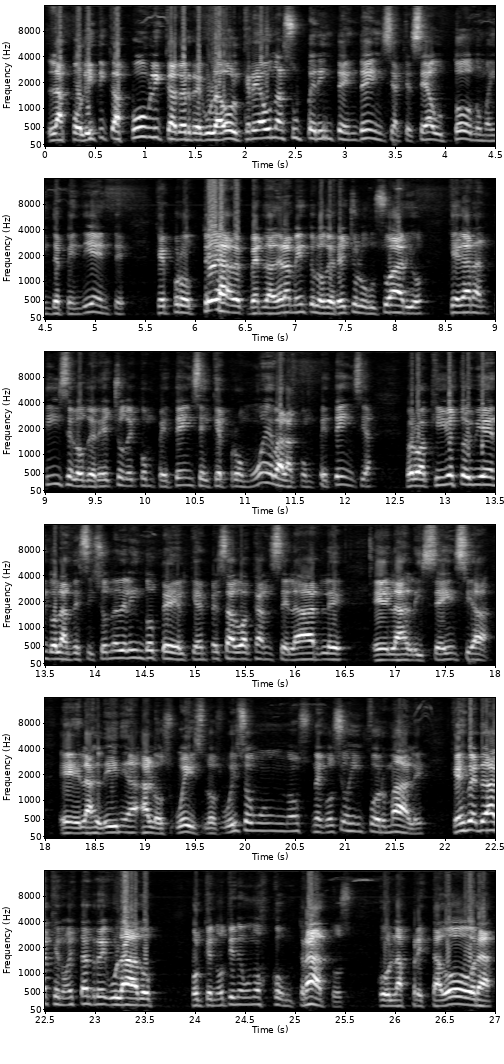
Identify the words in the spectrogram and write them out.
las políticas públicas del regulador, crea una superintendencia que sea autónoma, independiente, que proteja verdaderamente los derechos de los usuarios, que garantice los derechos de competencia y que promueva la competencia. Pero aquí yo estoy viendo las decisiones del Indotel que ha empezado a cancelarle eh, las licencias, eh, las líneas a los WIS. Los WIS son unos negocios informales que es verdad que no están regulados porque no tienen unos contratos con las prestadoras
